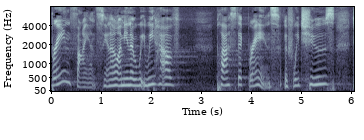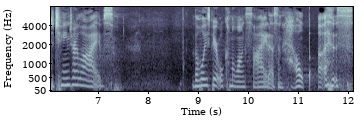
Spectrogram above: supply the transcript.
brain science, you know? I mean, we, we have plastic brains. If we choose to change our lives, the Holy Spirit will come alongside us and help us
